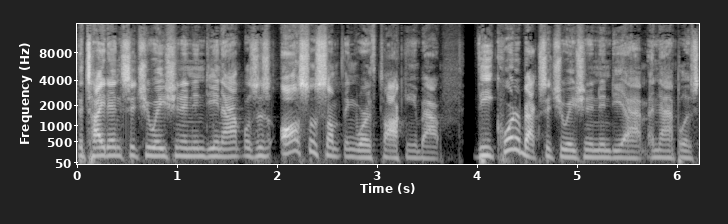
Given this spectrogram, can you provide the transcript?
The tight end situation in Indianapolis is also something worth talking about the quarterback situation in Indianapolis,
